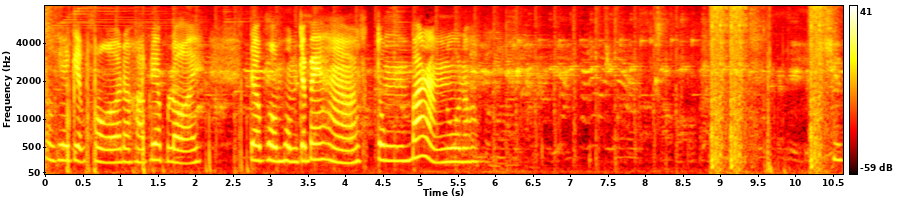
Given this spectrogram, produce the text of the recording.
โอเคเก็บของนะครับ เรียบร้อย เดี๋ยวผมผมจะไปหาตรงบ้านหลังนู้นนะครับ ชิบ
